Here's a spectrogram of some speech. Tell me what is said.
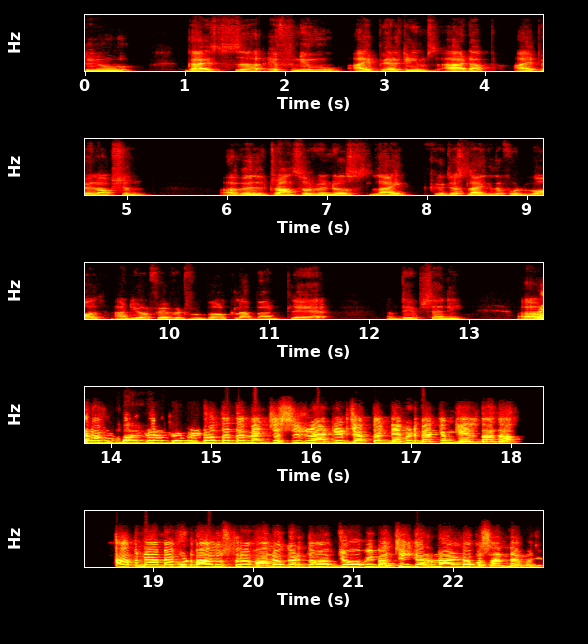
do you uh, if new ipl teams add up ipl auction uh, will transfer windows like just like the football and your favorite football club and player Deep Sani मेरा फुटबॉल क्लब फेवरेट होता था मैनचेस्टर यूनाइटेड जब तक डेविड बैकम खेलता था अब ना मैं फुटबॉल उस तरह फॉलो करता हूँ, अब जो भी बस ठीक है रोनाल्डो पसंद है मुझे।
